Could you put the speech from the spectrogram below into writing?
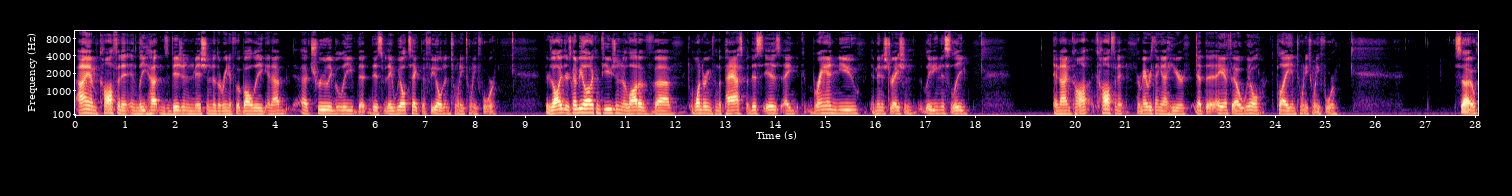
I am confident in Lee Hutton's vision and mission of the Arena Football League, and I, I truly believe that this they will take the field in 2024. There's all there's going to be a lot of confusion, a lot of uh, wondering from the past, but this is a brand new administration leading this league, and I'm co- confident from everything I hear that the AFL will play in 2024. So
